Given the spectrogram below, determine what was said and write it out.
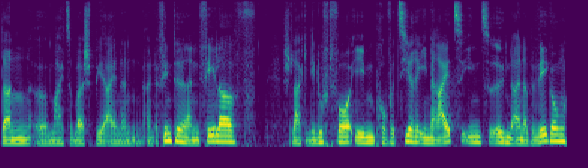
Dann äh, mache ich zum Beispiel einen, eine Finte, einen Fehler, schlage in die Luft vor ihm, provoziere ihn, reize ihn zu irgendeiner Bewegung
